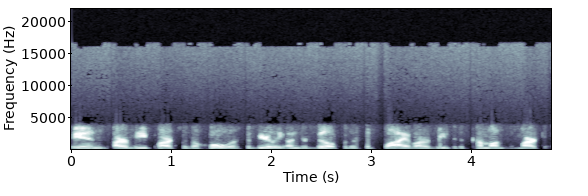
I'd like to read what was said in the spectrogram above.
And RV parks as a whole are severely underbuilt for the supply of RVs that have come onto the market,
